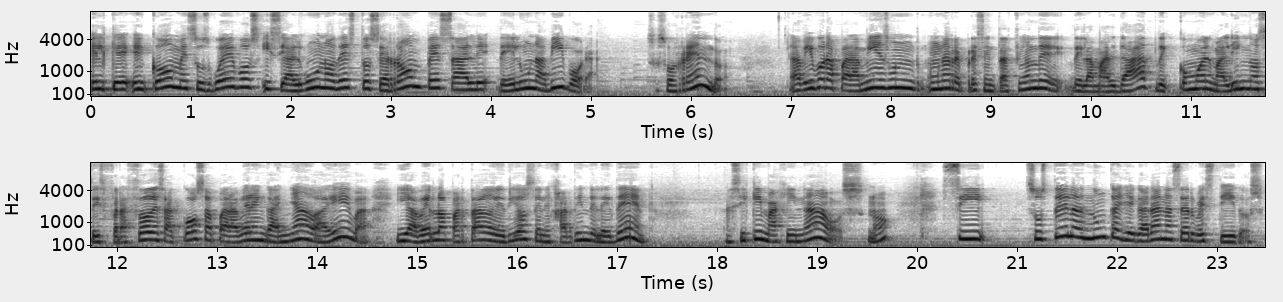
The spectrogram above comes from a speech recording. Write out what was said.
el que come sus huevos y si alguno de estos se rompe sale de él una víbora. Eso es horrendo. La víbora para mí es una representación de, de, la maldad, de cómo el maligno se disfrazó de esa cosa para haber engañado a Eva y haberlo apartado de Dios en el jardín del Edén. Así que imaginaos, ¿no? Si sus telas nunca llegarán a ser vestidos,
